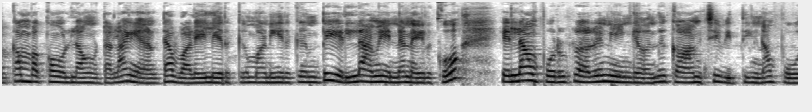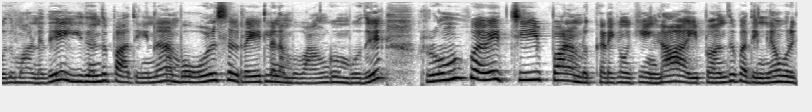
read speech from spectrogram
அக்கம் பக்கம் உள்ளவங்ககிட்டலாம் என்கிட்ட வளையல் இருக்குது மணி இருக்குன்ட்டு எல்லாமே என்னென்ன இருக்கோ எல்லா பொருட்களும் நீங்கள் வந்து காமிச்சு விற்றிங்கன்னா போதுமானது. இது வந்து பார்த்திங்கன்னா நம்ம ஹோல்சேல் ரேட்டில் நம்ம வாங்கும்போது ரொம்பவே சீப்பாக நம்மளுக்கு கிடைக்கும் ஓகேங்களா? இப்போ வந்து பார்த்திங்கன்னா ஒரு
